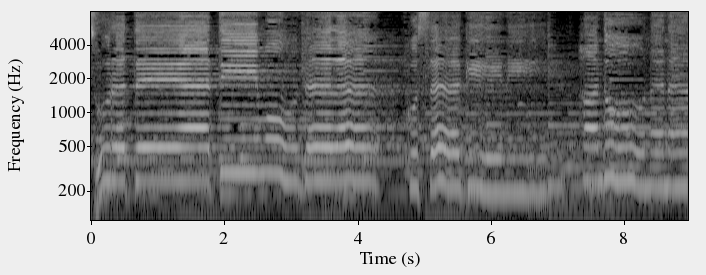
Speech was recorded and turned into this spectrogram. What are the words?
සුරතේ ඇති මුදල කුසගිනි හඳුනනවා.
